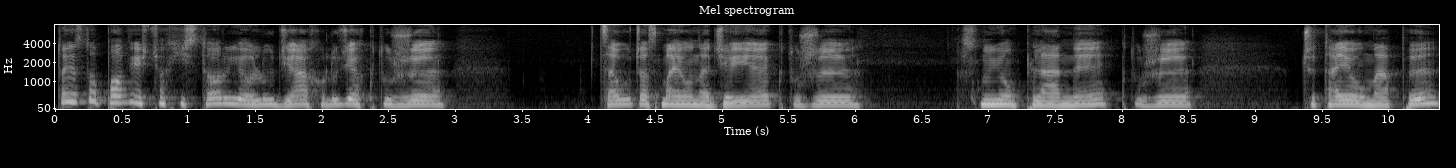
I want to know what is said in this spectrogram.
To jest opowieść o historii, o ludziach, o ludziach, którzy cały czas mają nadzieję, którzy snują plany, którzy czytają mapy,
